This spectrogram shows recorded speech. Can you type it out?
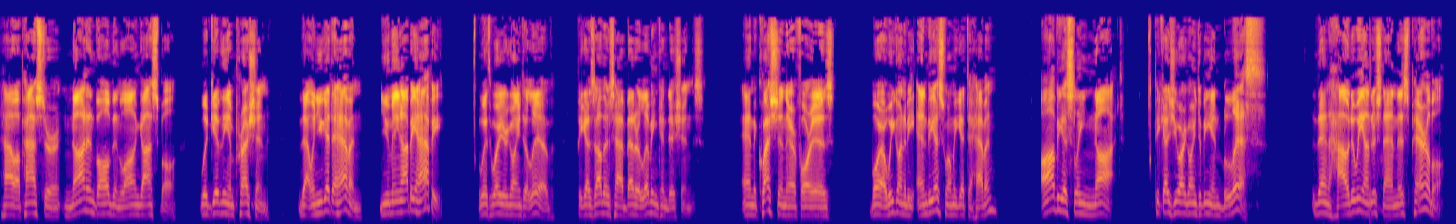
how a pastor not involved in law and gospel would give the impression that when you get to heaven, you may not be happy with where you're going to live because others have better living conditions. And the question, therefore, is boy, are we going to be envious when we get to heaven? Obviously not, because you are going to be in bliss. Then how do we understand this parable?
